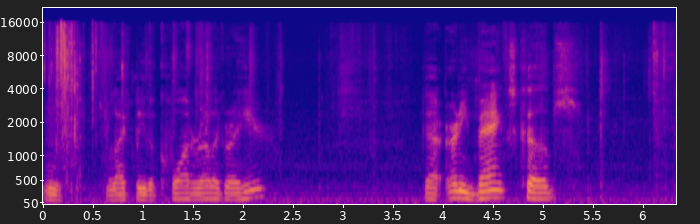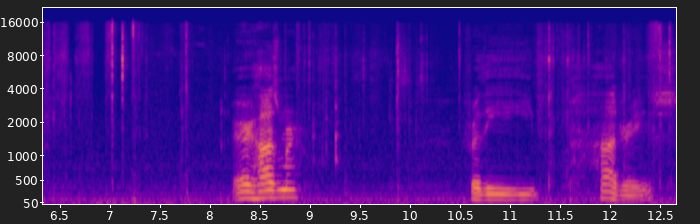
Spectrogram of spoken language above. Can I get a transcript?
Mm, likely the quad relic right here. Got Ernie Banks, Cubs. Eric Hosmer for the Padres.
